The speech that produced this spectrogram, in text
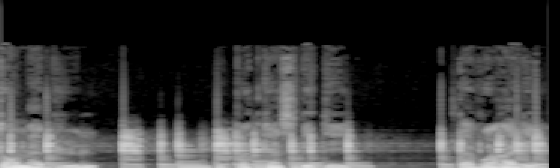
Dans ma bulle, le podcast BD, d'avoir à lire.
